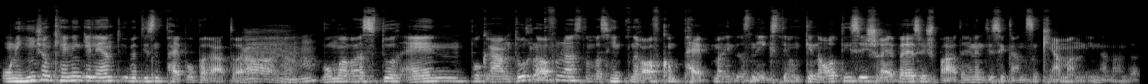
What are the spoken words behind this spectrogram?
ohnehin schon kennengelernt über diesen Pipe-Operator. ah, ja. Wo man was durch ein Programm durchlaufen lässt und was hinten raufkommt, pipet man in das nächste. Und genau diese Schreibweise spart einen, diese ganzen Klammern ineinander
